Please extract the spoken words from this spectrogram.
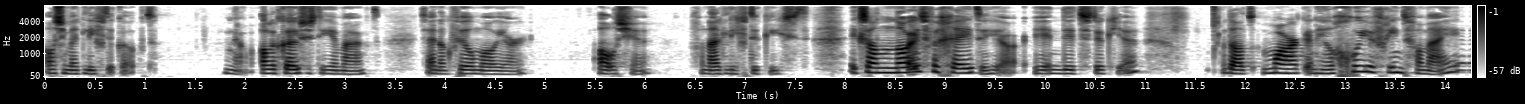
als je met liefde kookt. Nou, alle keuzes die je maakt zijn ook veel mooier als je vanuit liefde kiest. Ik zal nooit vergeten hier in dit stukje dat Mark, een heel goede vriend van mij,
